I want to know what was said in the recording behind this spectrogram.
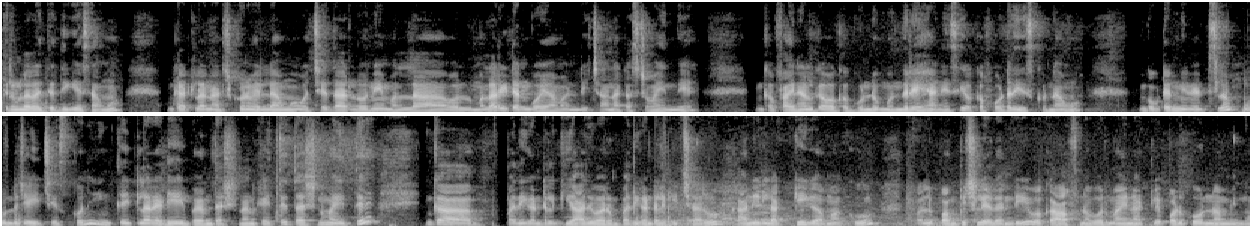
తిరుమలలో అయితే దిగేసాము ఇంకా అట్లా నడుచుకొని వెళ్ళాము. వచ్చే దారిలోనే మళ్ళా వాళ్ళు మళ్ళీ రిటర్న్ పోయామండి. చాలా కష్టమైంది. ఇంకా ఫైనల్గా ఒక గుండు ముందరే అనేసి ఒక ఫోటో తీసుకున్నాము. ఇంకొక టెన్ మినిట్స్లో గుండు చేయించేసుకొని ఇంకా ఇట్లా రెడీ అయిపోయాం దర్శనానికి అయితే దర్శనం అయితే ఇంకా పది గంటలకి ఆదివారం పది గంటలకి ఇచ్చారు. కానీ లక్కీగా మాకు వాళ్ళు పంపించలేదండి. ఒక హాఫ్ అన్ అవర్ మైన ఆయన అట్లే పడుకున్నాం మేము.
